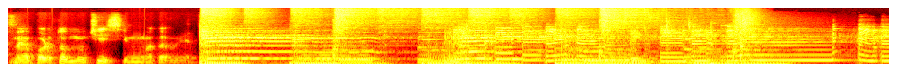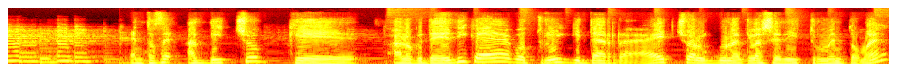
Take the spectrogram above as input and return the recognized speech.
me, aportó muchísimo también. Entonces, has dicho que a lo que te dedicas es a construir guitarra. ¿Has hecho alguna clase de instrumento más?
